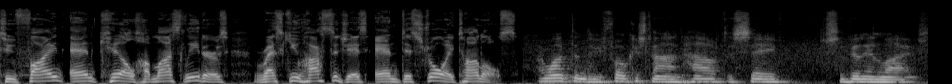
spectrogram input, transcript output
to find and kill Hamas leaders, rescue hostages, and destroy tunnels. I want them to be focused on how to save civilian lives,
